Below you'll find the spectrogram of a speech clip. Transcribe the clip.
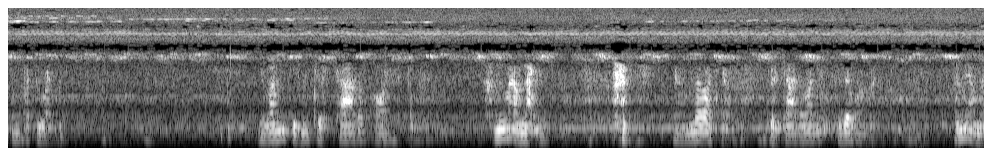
ในปัจจุบันในวันนี้จิตมันเกิดชาก็พอยมันไม่เอาไหนไม่ว่าเกี่ยวเกิดชาแต่ว่านี้เรียกว่าไม่ เอาไหน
